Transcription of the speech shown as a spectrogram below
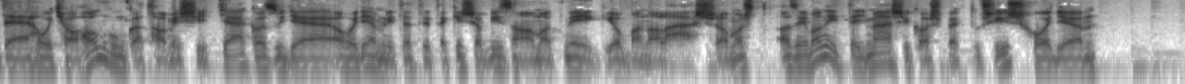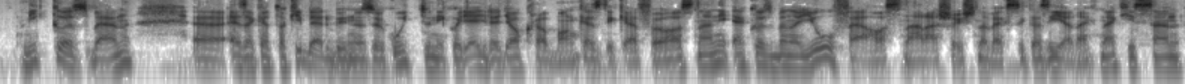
de hogyha a hangunkat hamisítják, az ugye, ahogy említettétek is, a bizalmat még jobban alássa. Most azért van itt egy másik aspektus is, hogy Miközben ezeket a kiberbűnözők úgy tűnik, hogy egyre gyakrabban kezdik el felhasználni, eközben a jó felhasználása is növekszik az ilyeneknek, hiszen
